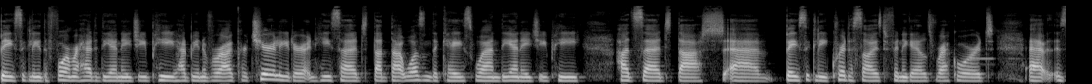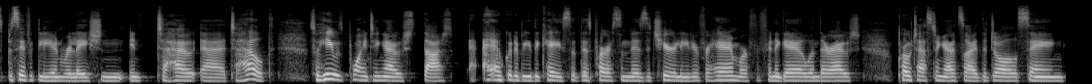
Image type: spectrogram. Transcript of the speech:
basically the former head of the NAGP had been a Varadkar cheerleader, and he said that that wasn't the case when the NAGP had said that uh, basically criticised Fine Gael's record, uh, specifically in relation in, to how uh, to health. So he was pointing out that how could it be the case that this person is a cheerleader for him or for Fine Gael when they're out protesting outside the Dáil, saying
